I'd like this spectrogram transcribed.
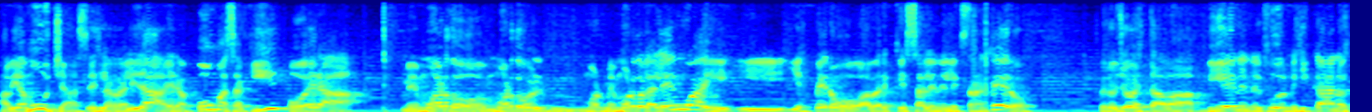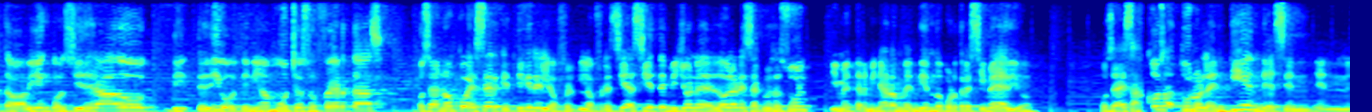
había muchas, es la realidad, era Pumas aquí o era me muerdo, muerdo, me muerdo la lengua y, y espero a ver qué sale en el extranjero pero yo estaba bien en el fútbol mexicano, estaba bien considerado, te digo, tenía muchas ofertas. O sea, no puede ser que Tigre le, ofrecía 7 millones de dólares a Cruz Azul y me terminaron vendiendo por 3 y medio. O sea, esas cosas tú no las entiendes en, en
